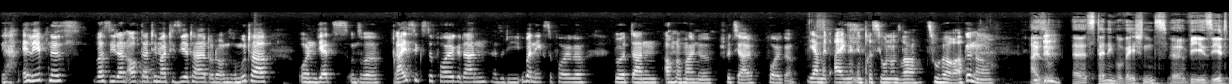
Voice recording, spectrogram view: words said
ja, Erlebnis, was sie dann auch da thematisiert hat oder unsere Mutter. Und jetzt unsere 30. Folge dann, also die übernächste Folge, wird dann auch nochmal eine Spezialfolge. Ja, mit eigenen Impressionen unserer Zuhörer. Genau. Also, äh, Standing Ovations, äh, wie ihr seht,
